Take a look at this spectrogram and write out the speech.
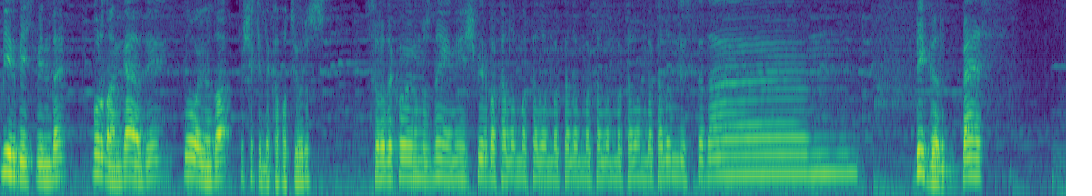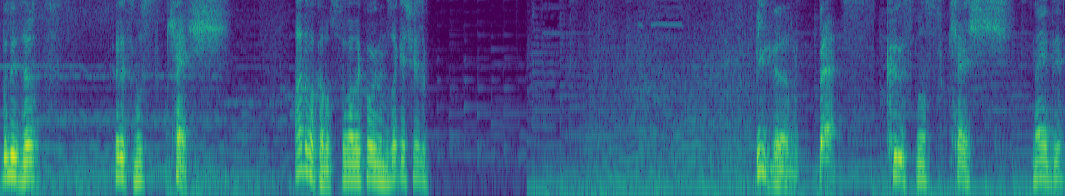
Bir Big Win de buradan geldi. Bu oyunu da bu şekilde kapatıyoruz. Sıradaki oyunumuz neymiş? Bir bakalım bakalım bakalım bakalım bakalım bakalım listeden. Bigger Bass Blizzard Christmas Cash. Hadi bakalım sıradaki oyunumuza geçelim. Bigger Bass Christmas Cash. Neydi?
